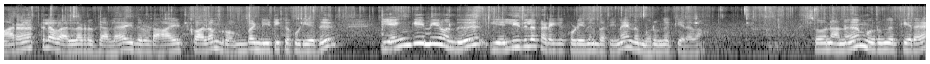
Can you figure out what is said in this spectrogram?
மரத்தில் வளர்றதால இதோட ஆயுட்காலம் ரொம்ப நீட்டிக்கக்கூடியது. எங்கேயுமே வந்து எளிதில் கிடைக்கக்கூடியதுன்னு பார்த்திங்கன்னா இந்த முருங்கைக்கீரை தான். ஸோ நான் முருங்கைக்கீரை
